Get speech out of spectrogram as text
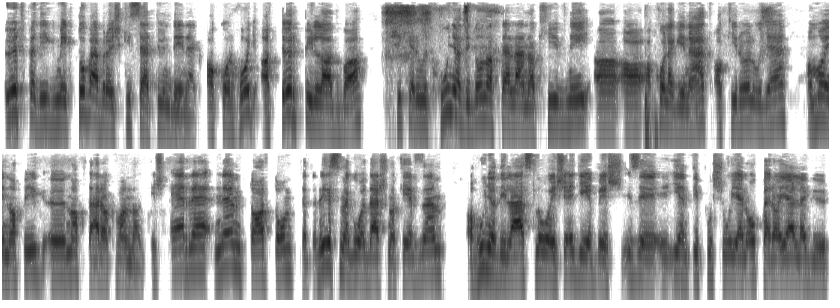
őt pedig még továbbra is Kiszel Tündének, akkor hogy a törpillatba sikerült Hunyadi Donatellának hívni a, a, a kolléginát, akiről ugye a mai napig naptárak vannak. És erre nem tartom, tehát részmegoldásnak érzem a Hunyadi László és egyéb és izé, ilyen típusú, ilyen opera jellegű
